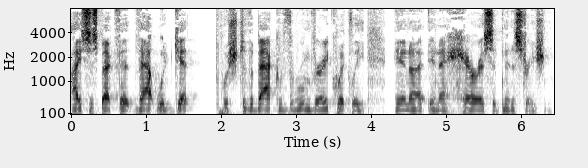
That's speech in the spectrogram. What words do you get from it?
I suspect that that would get pushed to the back of the room very quickly in a in a Harris administration.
